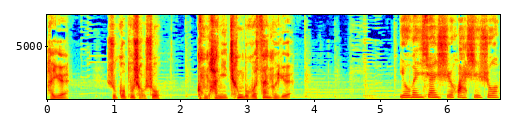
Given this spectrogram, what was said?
潘月，如果不手术，恐怕你撑不过三个月。尤文轩实话实说，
